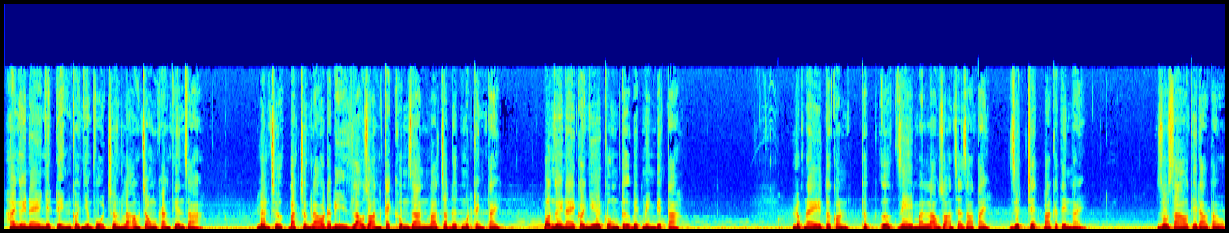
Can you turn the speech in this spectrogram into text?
Hai người này nhất định có nhiệm vụ trưởng lão trong kháng thiên giả. Lần trước, bát trưởng lão đã bị lão doãn cách không gian mà chặt đứt một cánh tay. Bọn người này coi như cũng tự biết mình biết ta. Lúc này tôi còn thực ước gì mà lão doãn sẽ ra tay, Giết chết ba cái tên này. Dù sao thì đào tẩu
